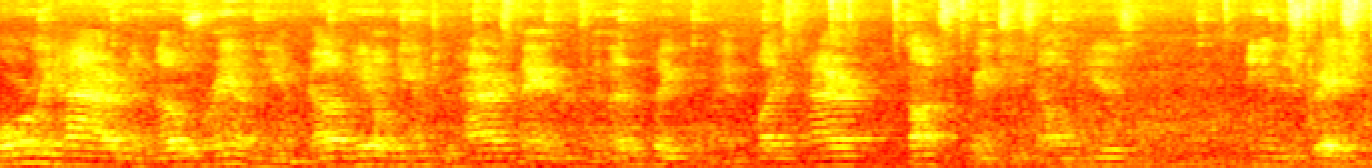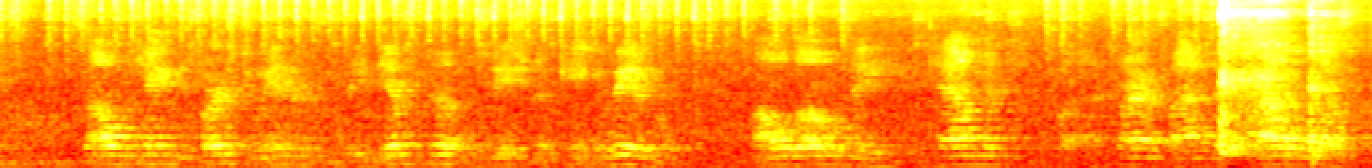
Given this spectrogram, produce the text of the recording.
morally higher than those around him. God held him to higher standards than other people and placed higher consequences on his indiscretions. Saul became the first to enter the difficult position of king of Israel. Although the Talmud clarified that Saul was,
